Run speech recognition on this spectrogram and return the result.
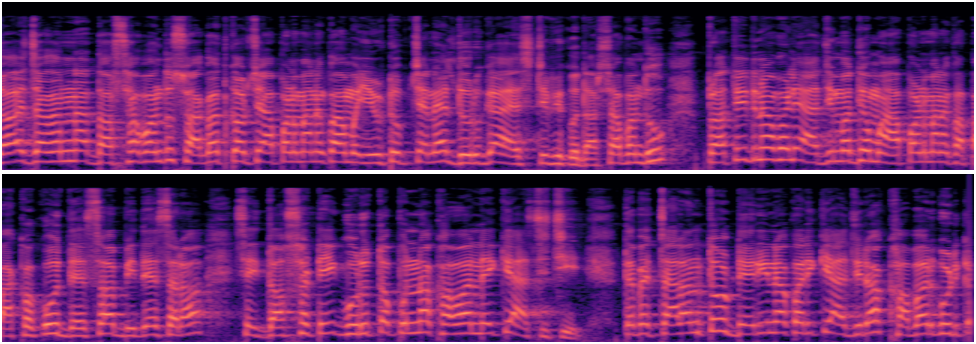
ଜୟ ଜଗନ୍ନାଥ ଦର୍ଶକ ବନ୍ଧୁ ସ୍ୱାଗତ କରୁଛି ଆପଣମାନଙ୍କୁ ଆମ ୟୁଟ୍ୟୁବ୍ ଚ୍ୟାନେଲ୍ ଦୁର୍ଗା ଏସ୍ ଟିଭିକୁ ଦର୍ଶକ ବନ୍ଧୁ ପ୍ରତିଦିନ ଭଳି ଆଜି ମଧ୍ୟ ମୁଁ ଆପଣମାନଙ୍କ ପାଖକୁ ଦେଶ ବିଦେଶର ସେହି ଦଶଟି ଗୁରୁତ୍ୱପୂର୍ଣ୍ଣ ଖବର ନେଇକି ଆସିଛି। ତେବେ ଚାଲନ୍ତୁ ଡେରି ନ କରିକି ଆଜିର ଖବରଗୁଡ଼ିକ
